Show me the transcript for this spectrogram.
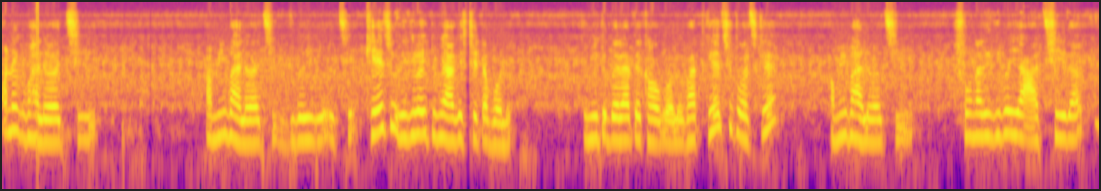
অনেক ভালো আছি। আমি ভালো আছি দিদিভাই বলছে। খেয়েছো? দিদিভাই তুমি আগে সেটা বলো। তুমি তো বেলাতে খাও বলো। ভাত খেয়েছো তো আজকে? আমি ভালো আছি। সোনা দিদিভাই আছে, রাতে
